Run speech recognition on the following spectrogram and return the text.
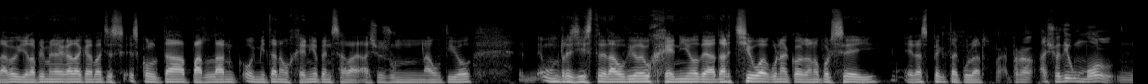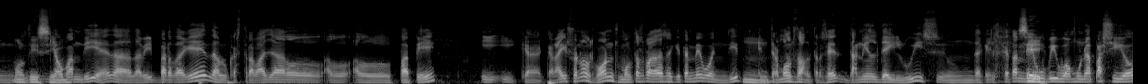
La veu. Jo la primera vegada que el vaig es- escoltar parlant o imitant Eugenio pensava, això és un àudio, un registre d'àudio d'Eugenio, de- d'arxiu, alguna cosa, no pot ser ell. Era espectacular. Però això diu molt. Moltíssim. Ja ho vam dir, eh, de David Verdaguer, del que es treballa el, el, el paper, i, i que, carai, són els bons. Moltes vegades aquí també ho hem dit, Mm. entre molts d'altres, eh? Daniel Day-Lewis, un d'aquells que també Sí. ho viu amb una passió...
